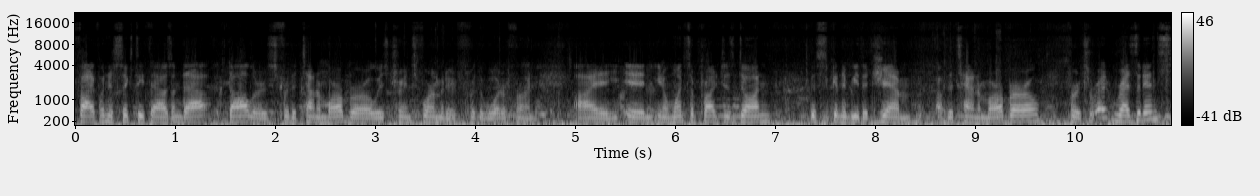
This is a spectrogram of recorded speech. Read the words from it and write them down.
$560,000 for the town of Marlboro is transformative for the waterfront. I, in, you know, once the project is done, this is going to be the gem of the town of Marlboro for its re- residents,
